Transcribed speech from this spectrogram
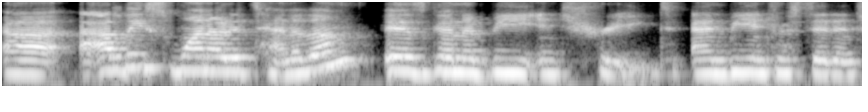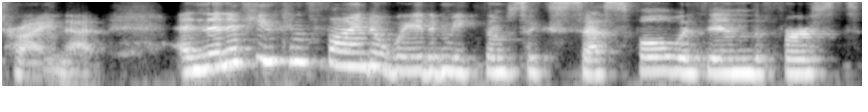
uh, at least one out of 10 of them is going to be intrigued and be interested in trying that. And then if you can find a way to make them successful within the first,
